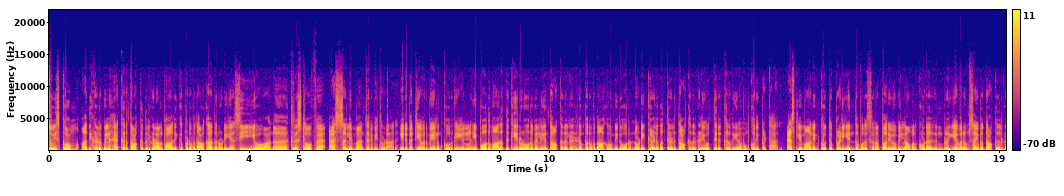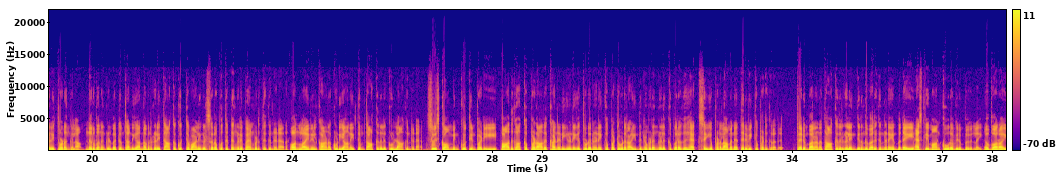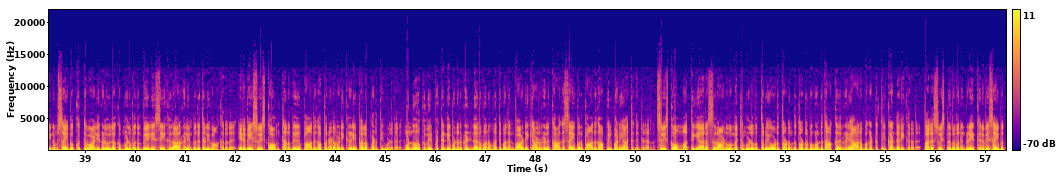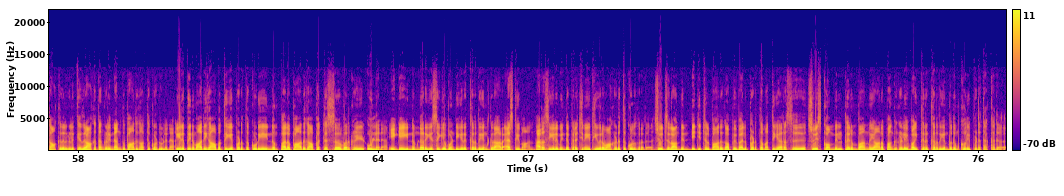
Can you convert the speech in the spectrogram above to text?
சுவிஸ்காம் அதிக அளவில் ஹேக்கர் தாக்குதல்களால் பாதிக்கப்படுவதாக அதனுடைய சிஇஓவான கிறிஸ்டோபர் அசலிமான் தெரிவித்துள்ளார். இது பற்றி அவர் மேலும் கூறுகையில் இப்போது மாதத்துக்கு இருநூறு மில்லியன் தாக்குதல்கள் இடம்பெறுவதாகவும் இது ஒரு நொடிக்கு எழுபத்தேழு தாக்குதல்களை ஒத்திருக்கிறது எனவும் குறிப்பிட்டார். அஸ்லிமானின் கூற்றுப்படி எந்த ஒரு சிறப்பு அறிவும் இல்லாமல் கூட இன்று எவரும் சைபர் தாக்குதல்களை தொடங்கலாம். நிறுவனங்கள் மற்றும் தனியார் நபர்களை தாக்க குற்றவாளிகள் சிறப்பு திட்டங்களை பயன்படுத்துகின்றனர். ஆன்லைனில் காணக்கூடிய அனைத்தும் தாக்குதலுக்குள்ளாகின்றன. சுவிஸ்காமின் கூற்றின்படி பாதுகாக்கப்படாத கணினி இணையத்துடன் இணைக்கப்பட்டவுடன் ஐந்து நிமிடங்களுக்கு பிறகு ஹேக் செய்யப்படலாம் என தெரிவிக்கப்படுகிறது. பெரும்பாலான தாக்குதல்கள் எங்கிருந்து வருகின்றன என்பதை அஸ்லிமான் கூற விரும்பவில்லை. எவ்வாறாயினும் சைபர் குற்றவாளிகள் உலகம் முழுவதும் வேலை செய்கிறார்கள் என்பது தெளிவாகிறது. எனவே சுவிஸ்காம் தனது பாதுகாப்பு நடவடிக்கைகளை பலப்படுத்தியுள்ளது. முன்னூறுக்கும் மேற்பட்ட நிபுணர்கள் நிறுவனம் மற்றும் அதன் வாடிக்கையாளர்களுக்காக சைபர் பாதுகாப்பில் பணியாற்றுகின்றனர். சுவிஸ்காம் மத்திய அரசு ராணுவம் மற்றும் உளவுத்துறையோடு தொடர்ந்து தொடர்பு கொண்டு தாக்குதல்களை ஆரம்ப கட்டத்தில் கண்டறிகிறது. பல சுவிஸ் நிறுவனங்கள் ஏற்கனவே சைபர் தாக்குதல்களுக்கு எதிராக தங்களை நன்கு பாதுகாத்துக் கொண்டுள்ளன. இருப்பினும் அதிக ஆபத்தை ஏற்படுத்தக்கூடிய இன்னும் பல பாதுகாப்பற்ற சர்வர்கள் உள்ளன. இங்கே இன்னும் நிறைய செய்ய வேண்டி இருக்கிறது என்கிறார் அஸ்திமான் அரசியலும் இந்த பிரச்சனையை தீவிரமாக எடுத்துக் கொள்கிறது சுவிட்சர்லாந்தின் டிஜிட்டல் பாதுகாப்பை வலுப்படுத்த மத்திய அரசு சுவிஸ்காமில் பெரும்பான்மையான பங்குகளை வைத்திருக்கிறது என்பதும் குறிப்பிடத்தக்கது.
